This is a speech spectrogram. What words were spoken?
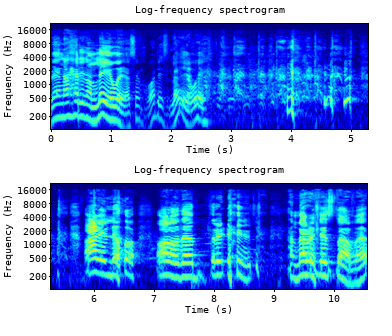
man, I had it on layaway. I said, what is layaway? I didn't know all of the American stuff. Eh?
